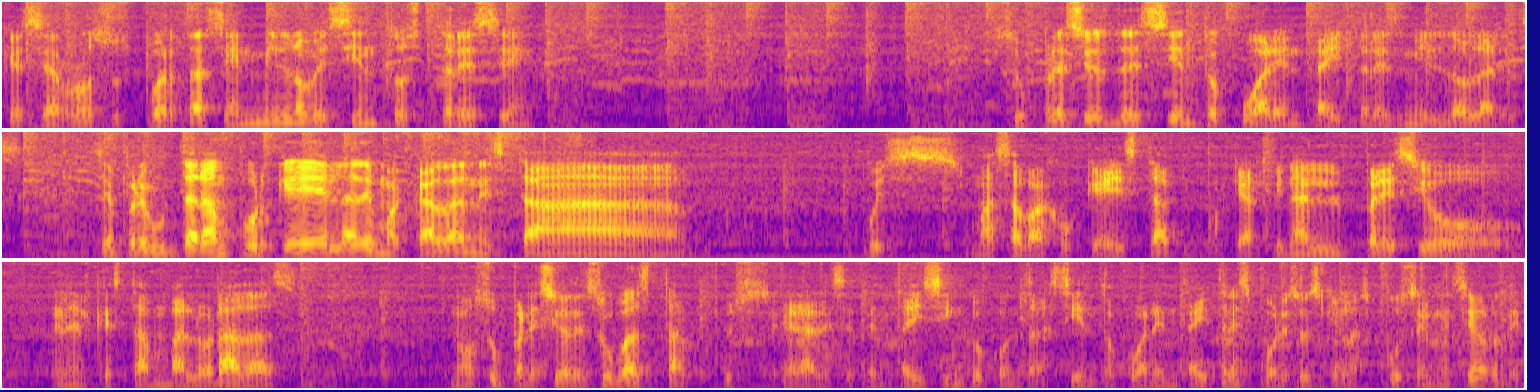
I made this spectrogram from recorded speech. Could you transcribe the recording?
que cerró sus puertas en 1913. Su precio es de 143 mil dólares. Se preguntarán por qué la de Macallan está pues más abajo que esta, porque al final el precio en el que están valoradas no su precio de subasta, pues era de 75 contra 143, por eso es que las puse en ese orden,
